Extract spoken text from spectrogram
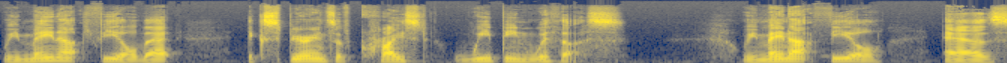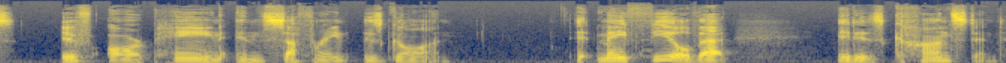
we may not feel that experience of Christ weeping with us. We may not feel as if our pain and suffering is gone. It may feel that it is constant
